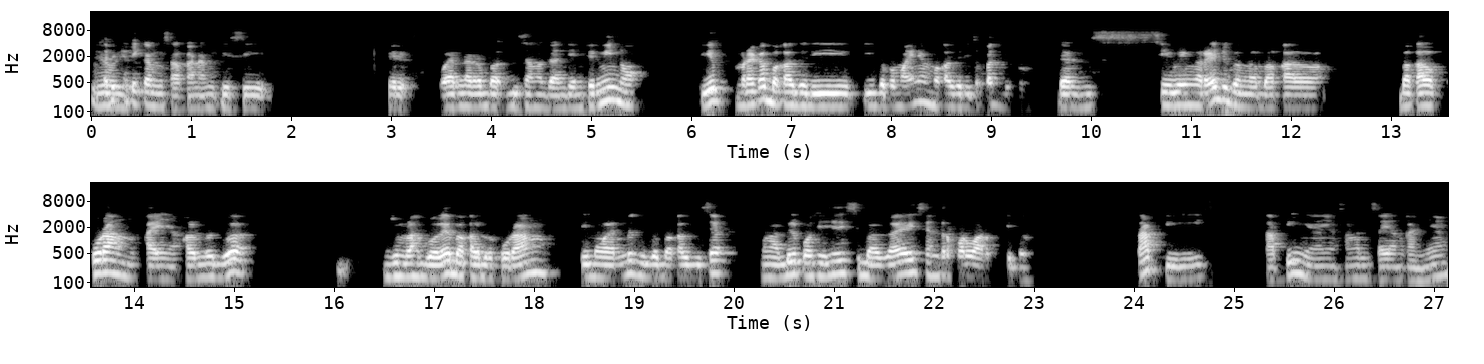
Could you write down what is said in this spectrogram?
Tapi ketika misalkan nanti si Fir- Werner bisa ngegantiin Firmino, dia mereka bakal jadi tiga pemain yang bakal jadi cepat gitu. Dan si wingernya juga nggak bakal bakal kurang kayaknya. Kalau menurut gua jumlah golnya bakal berkurang. Timo Werner juga bakal bisa mengambil posisi sebagai center forward gitu. Tapi tapinya yang sangat disayangkannya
